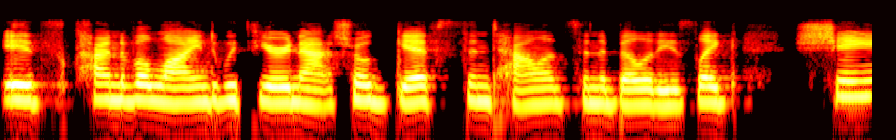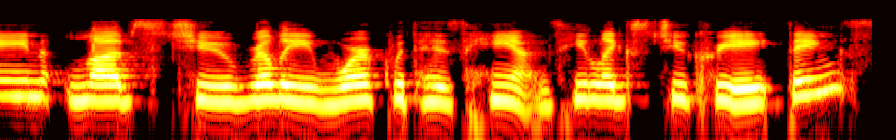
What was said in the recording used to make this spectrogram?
it's kind of aligned with your natural gifts and talents and abilities. Like Shane loves to really work with his hands. He likes to create things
